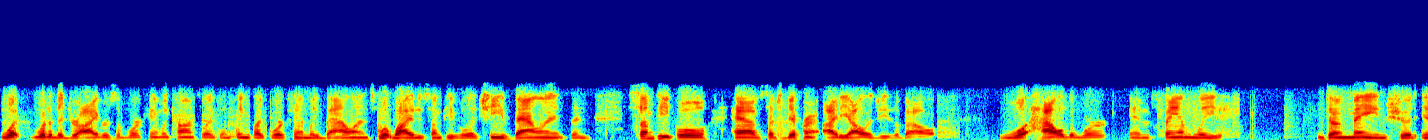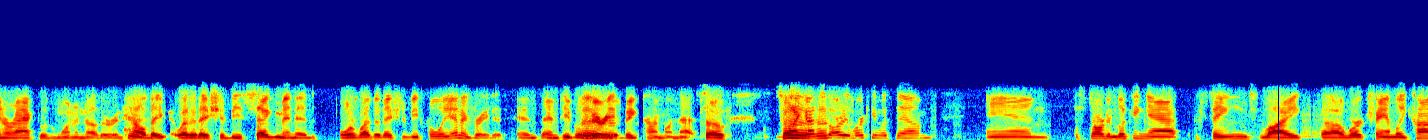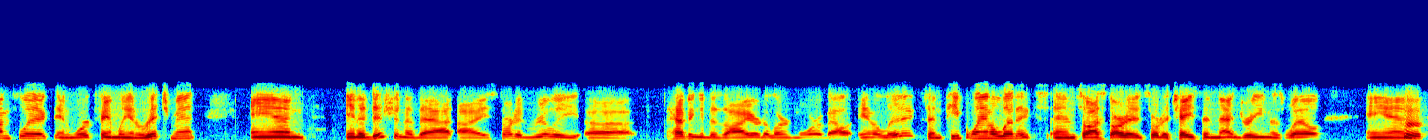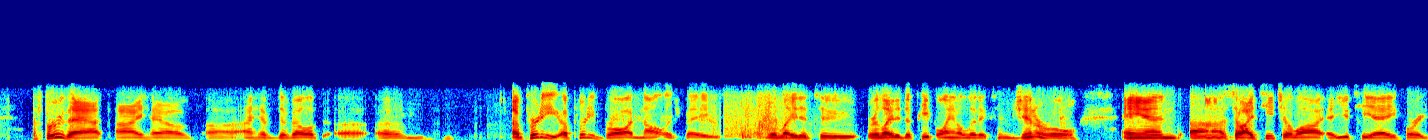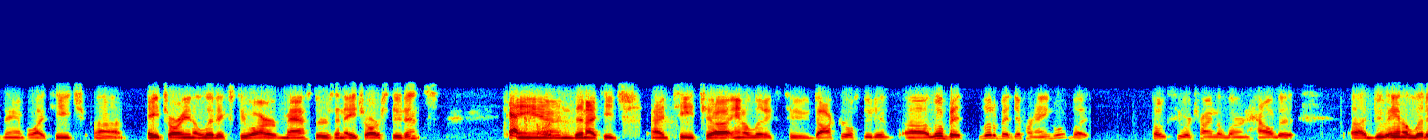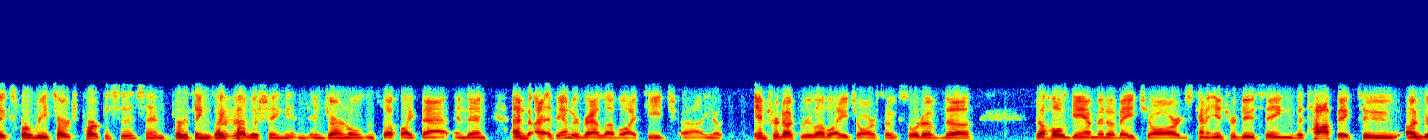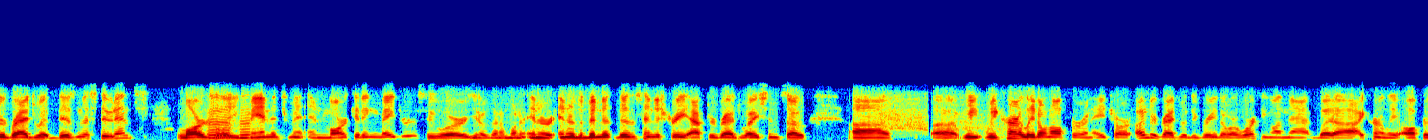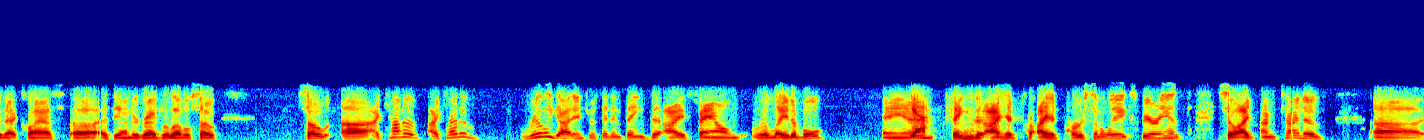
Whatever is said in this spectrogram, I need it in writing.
What what are the drivers of work family conflict and things like work family balance? What why do some people achieve balance and some people have such different ideologies about what how the work and family domain should interact with one another and how they whether they should be segmented or whether they should be fully integrated. And and people mm-hmm. vary big time on that. So so mm-hmm. i got started working with them and started looking at things like uh, work family conflict and work family enrichment. And in addition to that i started really uh, having a desire to learn more about analytics and people analytics. And so i started sort of chasing that dream as well. And hmm through that, I have uh, I have developed uh, um, a pretty a pretty broad knowledge base related to related to people analytics in general. And uh, so I teach a lot at UTA, for example. I teach uh, HR analytics to our masters and HR students, Excellent. and then I teach I teach uh, analytics to doctoral students. Uh, a little bit little bit different angle, but folks who are trying to learn how to uh, do analytics for research purposes and for things like mm-hmm. publishing in, in, journals and stuff like that. And then and at the undergrad level, I teach uh, you know introductory level HR, so sort of the the whole gamut of HR, just kind of introducing the topic to undergraduate business students, largely mm-hmm. management and marketing majors who are you know going to want to enter enter the business business industry after graduation. So uh, uh, we, we currently don't offer an HR undergraduate degree, though we're working on that. But uh, I currently offer that class uh, at the undergraduate level. So, so uh, I kind of I kind of really got interested in things that I found relatable and yeah. things that I had I had personally experienced. So I, I'm kind of uh,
